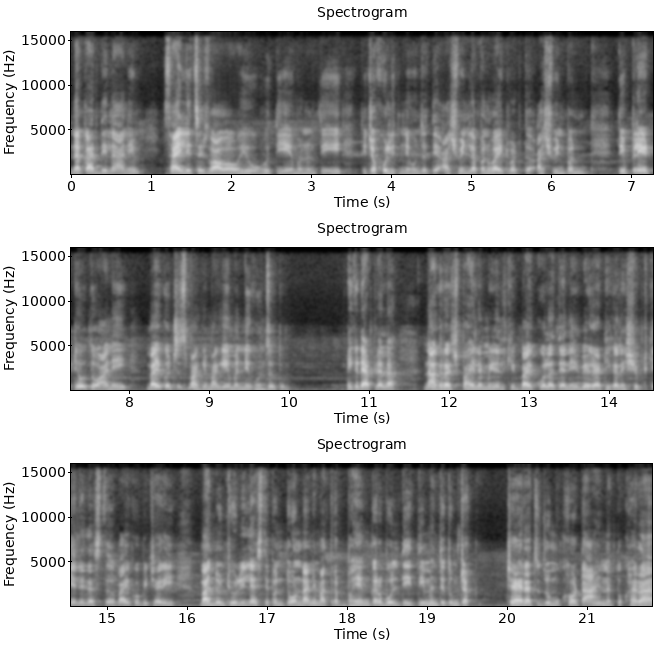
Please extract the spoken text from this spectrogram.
नकार दिला आणि सायलीचे वावाही होती आहे म्हणून ती तिच्या खोलीत निघून जाते. अश्विनला पण वाईट वाटतं. अश्विन पण ती प्लेट ठेवतो आणि बायकोच्याच मागे मागे मग निघून जातो. इकडे आपल्याला नागराज पाहायला मिळेल की बायकोला त्याने वेगळ्या ठिकाणी शिफ्ट केलेलं असतं. बायको बिचारी बांधून ठेवलेली असते पण तोंडाने मात्र भयंकर बोलते. ती म्हणते तुमच्या चेहऱ्याचा जो मुखवटा आहे ना तो खरा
